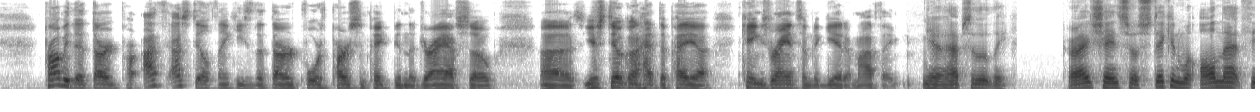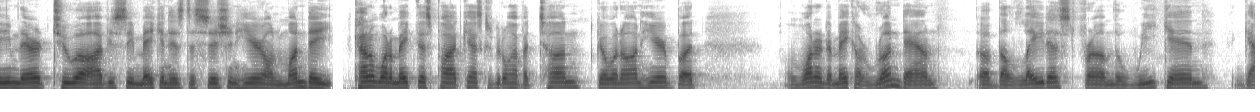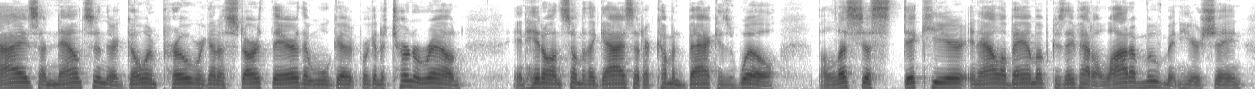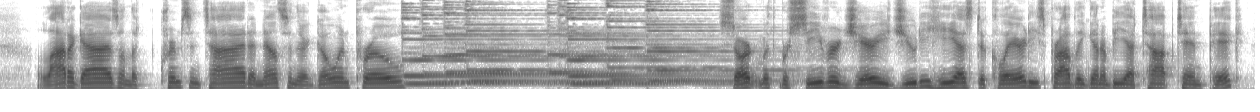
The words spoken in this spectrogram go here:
probably the third. I I still think he's the third, fourth person picked in the draft. So uh, you're still going to have to pay a king's ransom to get him. I think. Yeah, absolutely. All right, Shane. So sticking on that theme there, Tua obviously making his decision here on Monday. Kind of want to make this podcast because we don't have a ton going on here, but I wanted to make a rundown of the latest from the weekend. Guys announcing they're going pro. We're gonna start there, then we'll get we're gonna turn around and hit on some of the guys that are coming back as well. But let's just stick here in Alabama because they've had a lot of movement here, Shane. A lot of guys on the Crimson Tide announcing they're going pro. Starting with receiver Jerry Jeudy, he has declared he's probably going to be a top 10 pick.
